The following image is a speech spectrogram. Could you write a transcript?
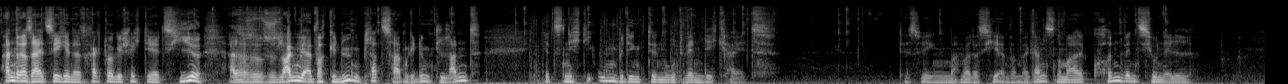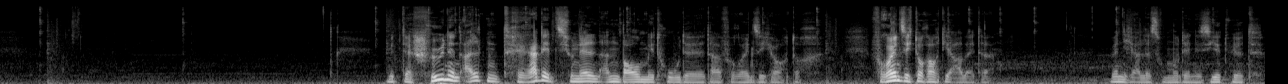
Andererseits sehe ich in der Traktorgeschichte jetzt hier, also solange wir einfach genügend Platz haben, genügend Land, jetzt nicht die unbedingte Notwendigkeit. Deswegen machen wir das hier einfach mal ganz normal konventionell. Mit der schönen alten traditionellen Anbaumethode, da freuen sich auch doch, freuen sich doch auch die Arbeiter. Wenn nicht alles so modernisiert wird.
